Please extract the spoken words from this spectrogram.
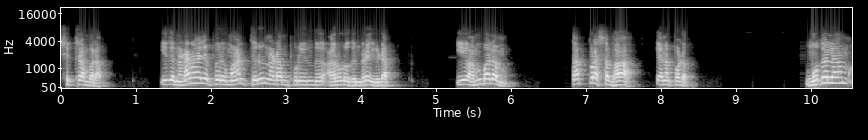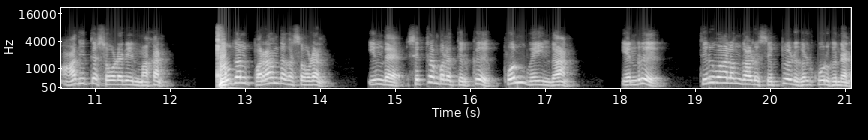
சிற்றம்பலம். இது நடராஜ பெருமான் திருநடம் புரிந்து அருளுகின்ற இடம். இவ்வம்பலம் தப்ரசபா எனப்படும். முதலாம் ஆதித்த சோழனின் மகன் முதல் பராந்தக சோழன் இந்த சிற்றம்பலத்திற்கு பொன் வேய்ந்தான் என்று திருவாலங்காடு செப்பேடுகள் கூறுகின்றன.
